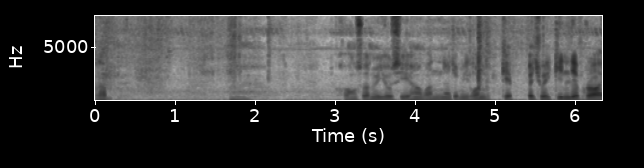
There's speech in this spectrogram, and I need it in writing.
ครับของสวนไม่อยู่สี่ห้าวัน น่าจะมีคนเก็บไปช่วยกินเรียบร้อย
